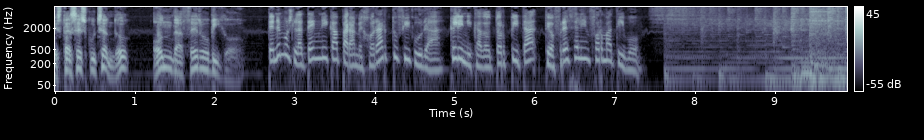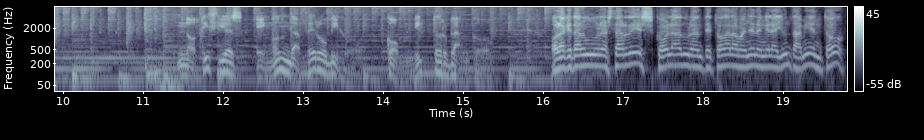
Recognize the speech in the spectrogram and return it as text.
Estás escuchando Onda Cero Vigo. Tenemos la técnica para mejorar tu figura. Clínica Doctor Pita te ofrece el informativo. Noticias en Onda Cero Vigo con Víctor Blanco. Hola, ¿qué tal? Muy buenas tardes. Cola durante toda la mañana en el ayuntamiento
